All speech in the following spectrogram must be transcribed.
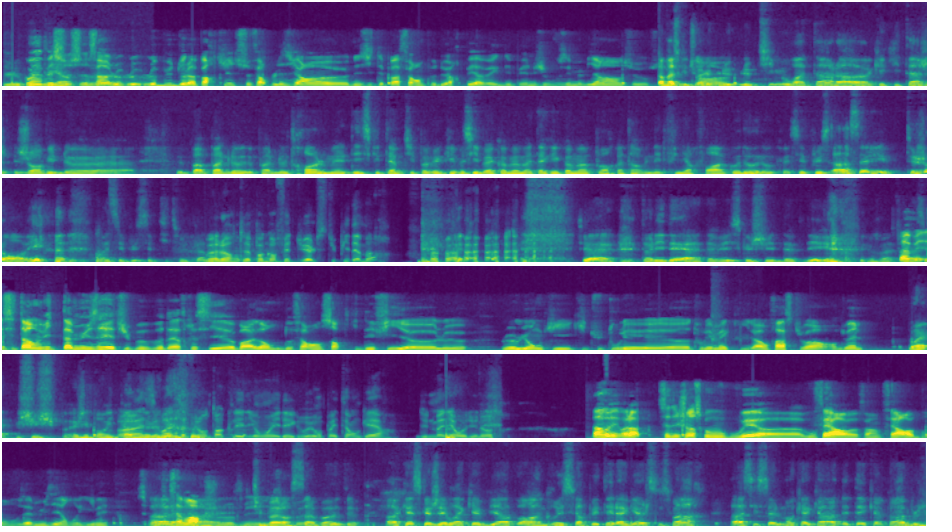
le Oui, mais peu, le, euh, le- but de la partie est de se faire plaisir. hein, euh, N'hésitez pas à faire un peu de RP avec des PNJ que vous aimez bien. hein, Ah, parce que tu vois, hein. le, le petit Murata, là, euh, Kekita, j- j'ai envie de le. Pas, pas de le, pas de le troll, mais discuter un petit peu avec lui, parce qu'il m'a quand même attaqué comme un porc quand on venait de finir Fort Akodo, donc euh, c'est plus Ah, salut, toujours en vie Ouais, c'est plus ces petits trucs-là. Bah mais alors, t'as pas encore fait de duel stupide à mort? Tu vois, dans l'idée, euh, t'as vu ce que je suis devenu Enfin, Ouais, vois, mais si t'as envie de t'amuser, tu peux peut-être essayer, euh, par exemple, de faire en sorte qu'il défie euh, le, le lion qui, qui tue tous les, euh, tous les mecs qu'il a en face, tu vois, en duel. Ouais, je suis- je suis pas- j'ai pas envie de perdre Ouais, de c'est vrai, ça fait longtemps que les lions et les grues ont pas été en guerre, d'une manière ou d'une autre. Non mais voilà, c'est des choses que vous pouvez euh, vous faire, euh, enfin faire pour vous amuser entre guillemets. C'est pas Ah dit que ça marche. mais tu balances peut- sa botte. Ah, qu'est-ce que j'aimerais qu'il bien avoir un gru se faire péter la gueule ce soir. Ah, si seulement quelqu'un en était capable.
